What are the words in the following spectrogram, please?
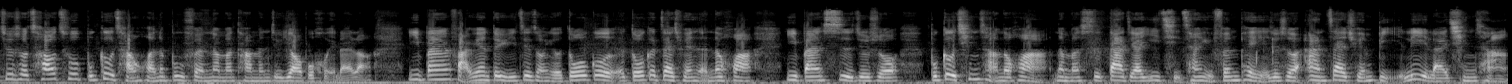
就是说超出不够偿还的部分，那么他们就要不回来了。一般法院对于这种有多个多个债权人的话，一般是就是说不够清偿的话，那么是大家一起参与分配，也就是说按债权比例来清偿，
